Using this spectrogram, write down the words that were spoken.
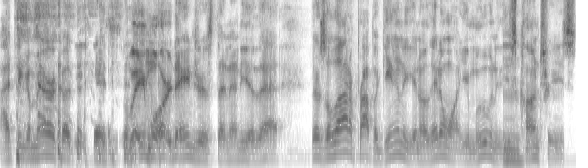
I think America these days is way more dangerous than any of that there's a lot of propaganda. You know, they don't want you moving to these mm. countries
